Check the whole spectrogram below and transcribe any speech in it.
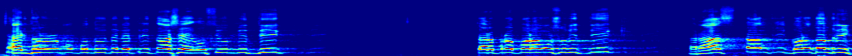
চার ধরনের পদ্ধতিতে নেতৃত্ব আসে। ওসিউদ ভিত্তিক, তারপরে পরামর্শ ভিত্তিক রাজতান্ত্রিক, গণতান্ত্রিক।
